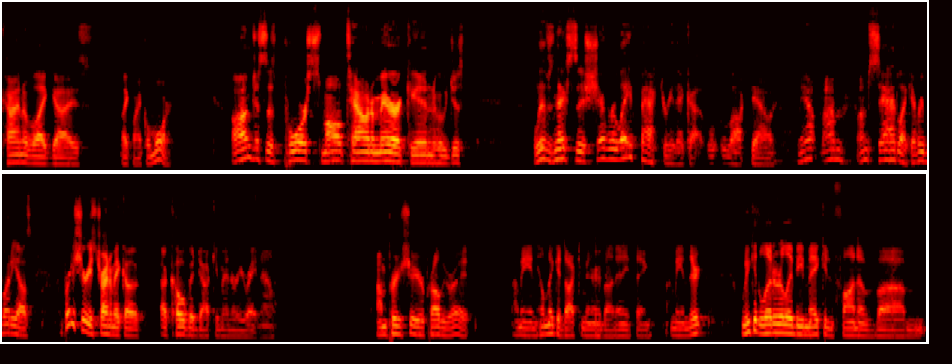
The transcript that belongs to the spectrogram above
Kind of like guys like Michael Moore. I'm just this poor small town American who just lives next to this Chevrolet factory that got locked down. Yep, I'm I'm sad like everybody else. I'm pretty sure he's trying to make a, a COVID documentary right now. I'm pretty sure you're probably right. I mean, he'll make a documentary about anything. I mean, there, we could literally be making fun of, um,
